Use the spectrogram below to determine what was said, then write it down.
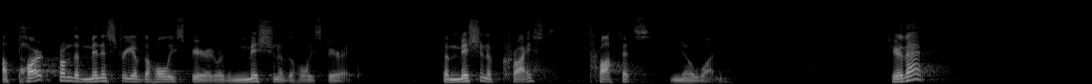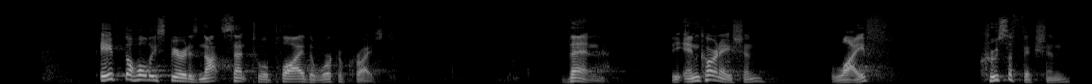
Apart from the ministry of the Holy Spirit or the mission of the Holy Spirit, the mission of Christ profits no one. Do you hear that? If the Holy Spirit is not sent to apply the work of Christ, then the incarnation, life, crucifixion,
